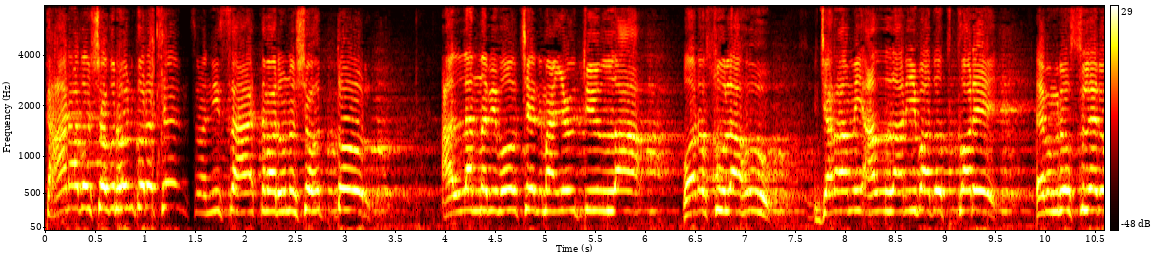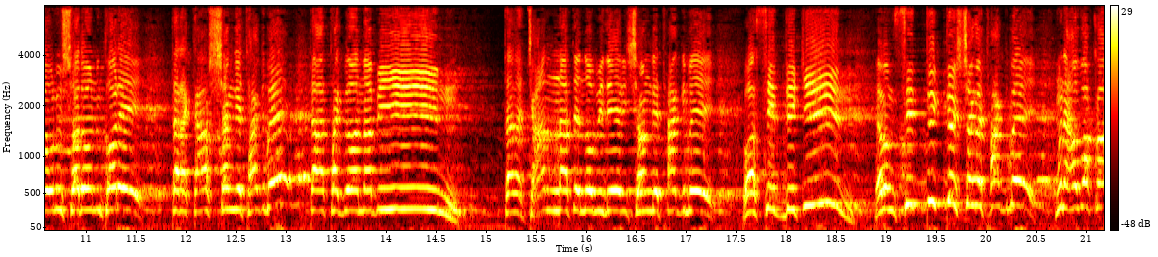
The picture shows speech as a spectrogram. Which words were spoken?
কার আদর্শ গ্রহণ করেছেন? 69 আল্লাহ নবী বলছেন মায়ুতিল্লাহ ওয়া রাসূলাহু। যারা আমি আল্লাহর ইবাদত করে এবং রসুলের অনুসরণ করে, তারা কার সঙ্গে থাকবে? তা থাকবে নবীন তারা জান্নাতে নবীদের সঙ্গে থাকবে ও সিদ্দিকিন এবং সিদ্দিকদের সঙ্গে থাকবে। মানে আবাকা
